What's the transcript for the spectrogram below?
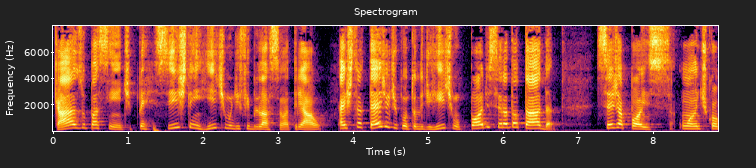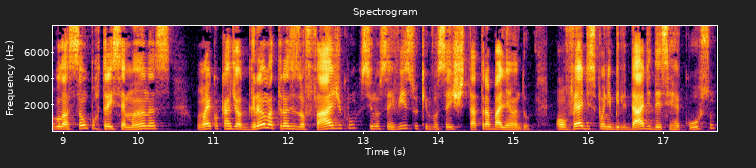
caso o paciente persista em ritmo de fibrilação atrial, a estratégia de controle de ritmo pode ser adotada, seja após uma anticoagulação por três semanas, um ecocardiograma transesofágico, se no serviço que você está trabalhando houver disponibilidade desse recurso,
